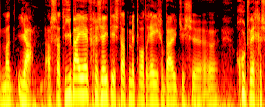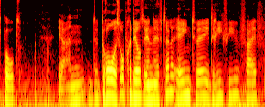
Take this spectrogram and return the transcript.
maar ja, als dat hierbij heeft gezeten, is dat met wat regenbuitjes goed weggespoeld. Ja, en de drol is opgedeeld in, even tellen, 1, 2, 3, 4, 5,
